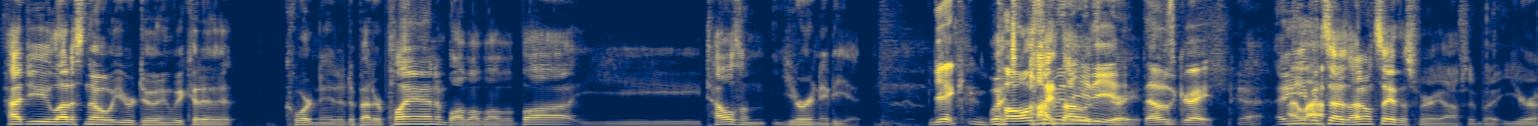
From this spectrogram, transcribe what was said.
Had you let us know what you were doing, we could have coordinated a better plan and blah blah blah blah blah. He tells him you're an idiot. Yeah. Calls I him an idiot. great. That was great. Yeah, and I he even laughed. says, "I don't say this very often, but you're a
